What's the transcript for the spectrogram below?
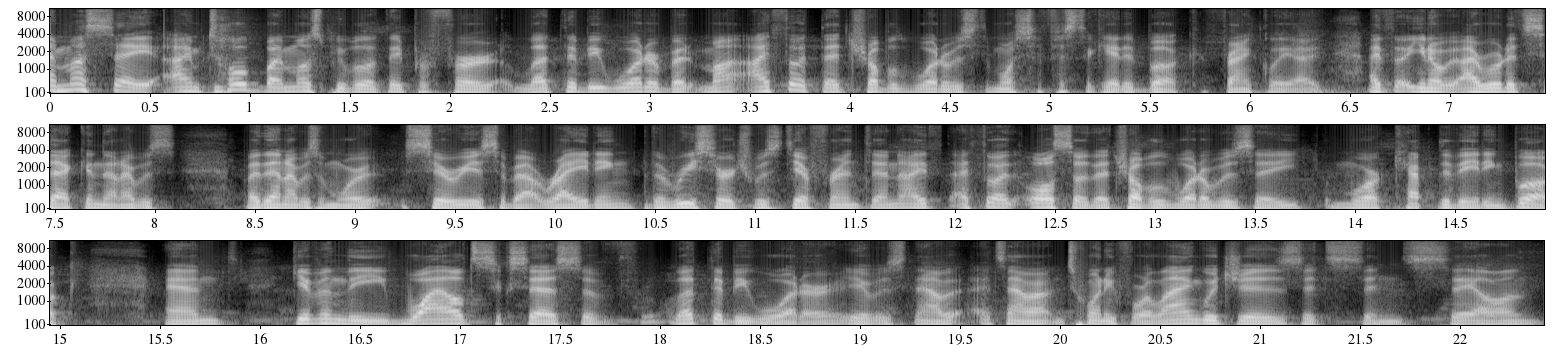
I must say, I'm told by most people that they prefer Let There Be Water, but my, I thought that Troubled Water was the more sophisticated book, frankly. I, I thought, you know, I wrote it second, and I was, by then I was more serious about writing. The research was different, and I, I thought also that Troubled Water was a more captivating book. And given the wild success of Let There Be Water, it was now it's now out in 24 languages. It's in sale in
